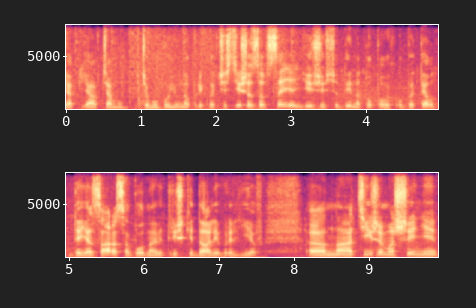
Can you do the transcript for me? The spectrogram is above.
як я в цьому, в цьому бою, наприклад, частіше за все я їжджу сюди на топових ОБТ, от де я зараз, або навіть трішки далі в рельєф. Е, На тій же машині,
